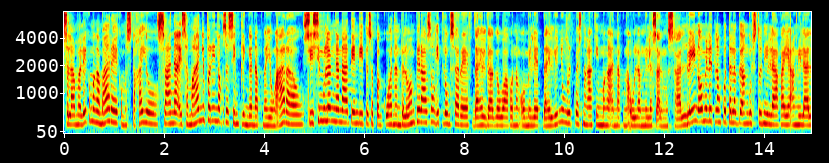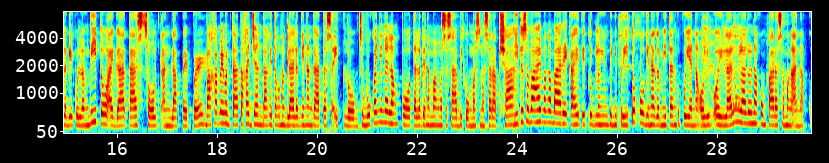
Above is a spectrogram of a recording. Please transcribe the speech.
Assalamualaikum mga mare, kumusta kayo? Sana ay samahan niyo pa rin ako sa simpleng ganap ngayong araw. Sisimulan nga natin dito sa pagkuha ng dalawang pirasong itlog sa ref dahil gagawa ko ng omelette dahil yun yung request ng aking mga anak na ulam nila sa almusal. Plain omelette lang po talaga ang gusto nila kaya ang nilalagay ko lang dito ay gatas, salt, and black pepper. Baka may magtataka dyan bakit ako naglalagay ng gatas sa itlog. Subukan niyo na lang po, talaga namang masasabi kong mas masarap siya. Dito sa bahay mga mare, kahit itlog lang yung piniprito ko, ginagamitan ko po yan ng olive oil, lalong lalo na kung para sa mga anak ko.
